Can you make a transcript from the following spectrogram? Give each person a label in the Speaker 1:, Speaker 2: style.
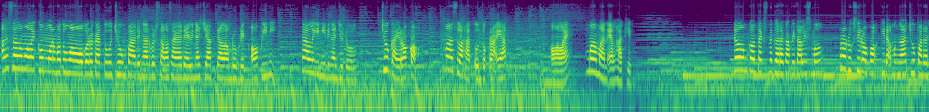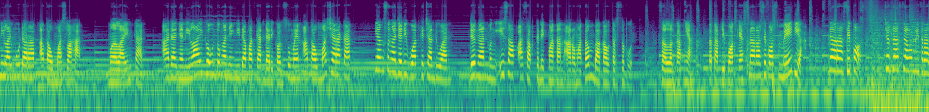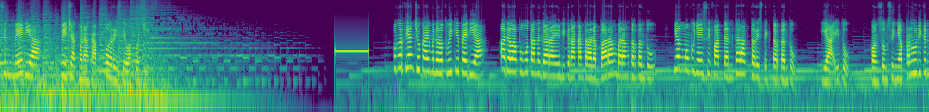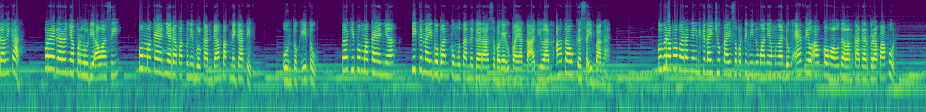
Speaker 1: Assalamualaikum warahmatullahi wabarakatuh. Jumpa dengar bersama saya Dewi Nasjak dalam rubrik Opini. Kali ini dengan judul Cukai Rokok Maslahat untuk Rakyat Oleh Maman El Hakim. Dalam konteks negara kapitalisme Produksi rokok tidak mengacu pada nilai mudarat atau maslahat Melainkan adanya nilai keuntungan yang didapatkan dari konsumen atau masyarakat Yang sengaja dibuat kecanduan dengan mengisap asap kenikmatan aroma tembakau tersebut. Selengkapnya, tetap di podcast Narasi Pos Media. Narasi Pos, cerdas dalam literasi media, bijak menangkap peristiwa kunci. Pengertian cukai menurut Wikipedia adalah pungutan negara yang dikenakan terhadap barang-barang tertentu yang mempunyai sifat dan karakteristik tertentu, yaitu konsumsinya perlu dikendalikan, peredarannya perlu diawasi, pemakaiannya dapat menimbulkan dampak negatif. Untuk itu, bagi pemakaiannya dikenai beban pungutan negara sebagai upaya keadilan atau keseimbangan. Beberapa barang yang dikenai cukai seperti minuman yang mengandung etil alkohol dalam kadar berapapun,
